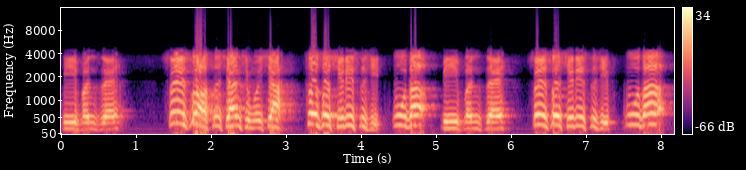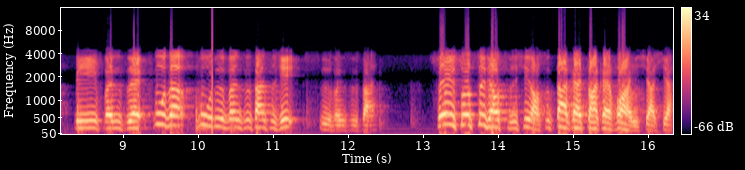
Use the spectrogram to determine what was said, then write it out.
b 分之 a。所以说老师想请问一下，这时候斜率是几？负的 b 分之 a。所以说斜率是几？负的 b 分之 a。负的负四分之三是几？四分之三。所以说这条直线老师大概大概画一下下，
